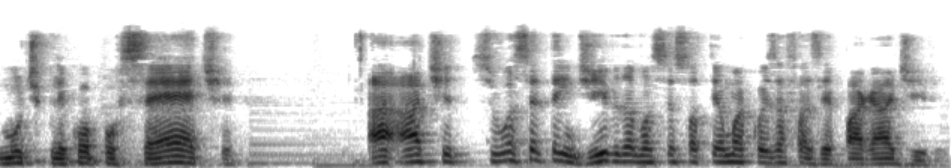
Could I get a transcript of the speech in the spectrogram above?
multiplicou por 7. A, a, se você tem dívida, você só tem uma coisa a fazer: pagar a dívida.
